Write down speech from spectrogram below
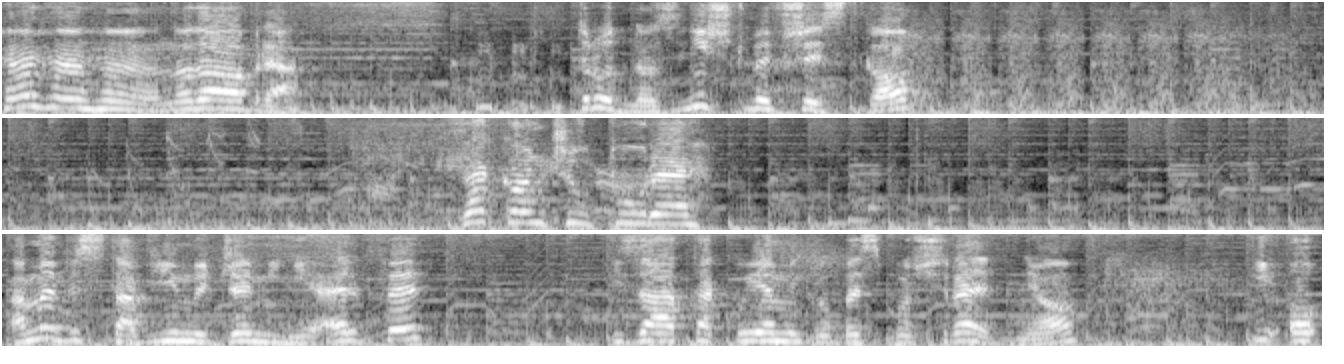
He, he, he, no dobra. Trudno, zniszczmy wszystko. Zakończył turę. A my wystawimy Gemini Elfy i zaatakujemy go bezpośrednio. I o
